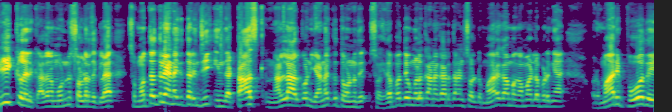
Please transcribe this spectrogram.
பீக்கில் இருக்குது அதை நம்ம ஒன்றும் சொல்கிறதுக்குல ஸோ மொத்தத்தில் எனக்கு தெரிஞ்சு இந்த டாஸ்க் நல்லா இருக்கும்னு எனக்கு தோணுது. ஸோ இதை பற்றி உங்களுக்கான கருத்துன்னு சொல்லிட்டு மறக்காமல் கமெண்ட்டில் போடுங்க. ஒரு மாதிரி போகுது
